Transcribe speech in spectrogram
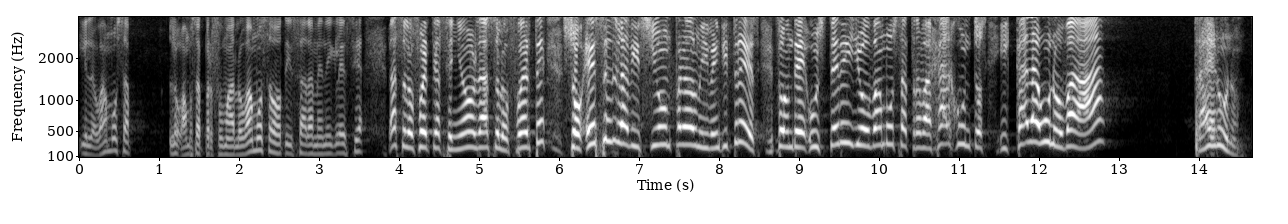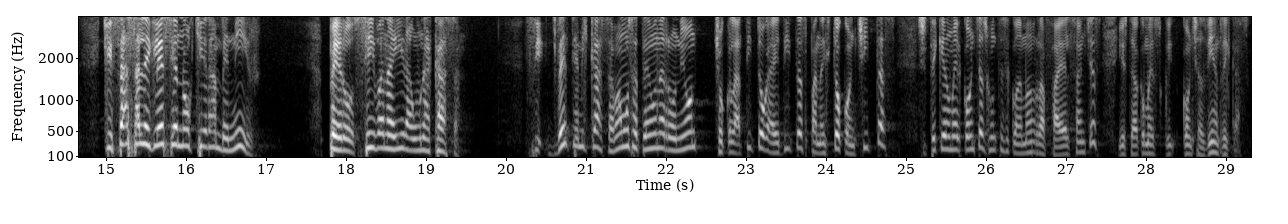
y lo vamos a lo vamos a perfumar, lo vamos a bautizar, amén, iglesia. Dáselo fuerte al Señor, dáselo fuerte. So, esa es la visión para 2023, donde usted y yo vamos a trabajar juntos y cada uno va a traer uno. Quizás a la iglesia no quieran venir, pero sí van a ir a una casa si, vente a mi casa, vamos a tener una reunión, chocolatito, galletitas, panecito, conchitas. Si usted quiere comer conchas, júntese con el hermano Rafael Sánchez y usted va a comer conchas bien ricas.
